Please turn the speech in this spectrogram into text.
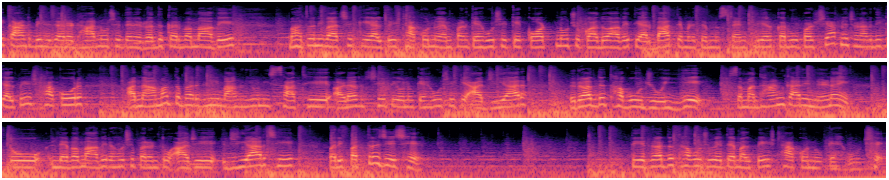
એક આઠ બે હજાર અઢારનો છે તેને રદ કરવામાં આવે. મહત્વની વાત છે કે અલ્પેશ ઠાકોરનું એમ પણ કહેવું છે કે કોર્ટનો ચુકાદો આવે ત્યારબાદ તેમણે તેમનું સ્ટેન્ડ ક્લિયર કરવું પડશે. આપણે જણાવી દઈએ કે અલ્પેશ ઠાકોર અનામત વર્ગની માંગણીઓની સાથે અડગ છે. તેઓનું કહેવું છે કે આ જીઆર રદ થવો જોઈએ. સમાધાનકારી નિર્ણય તો લેવામાં આવી રહ્યો છે, પરંતુ આ જે જીઆર છે, પરિપત્ર જે છે, તે રદ થવું જોઈએ તેમ અલ્પેશ ઠાકોરનું કહેવું છે.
